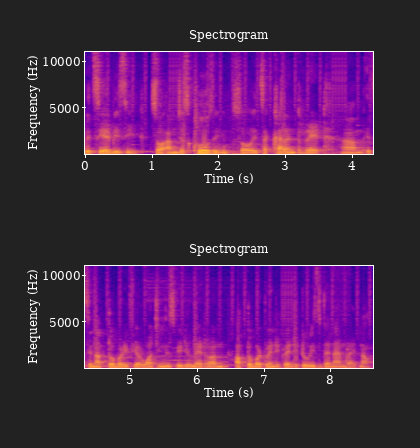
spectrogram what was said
with CIBC. So I'm just closing. So it's a current rate. Um, it's in October. If you're watching this video later on, October 2022 is when I'm right now.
